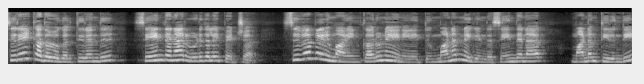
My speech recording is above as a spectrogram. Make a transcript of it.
சிறை கதவுகள் திறந்து சேந்தனார் விடுதலை பெற்றார். சிவபெருமானின் கருணையை நினைத்து மனம் நெகிழ்ந்த சேந்தனார் மனம் திருந்தி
